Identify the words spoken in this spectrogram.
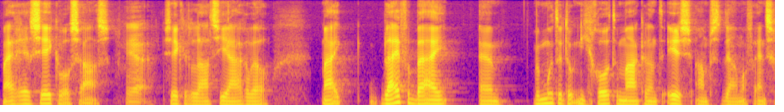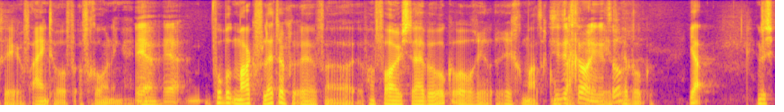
Maar er is zeker wel SaaS. ja, Zeker de laatste jaren wel. Maar ik blijf erbij. ehm, we moeten het ook niet groter maken dan het is. Amsterdam of Enschede of Eindhoven of Groningen. ja, Ehm, ja. bijvoorbeeld Mark Vletter eh, van, van Voice, daar hebben we ook al re- regelmatig Zit in contact Groningen, mee. toch? Hebben we ook, ja. Dus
